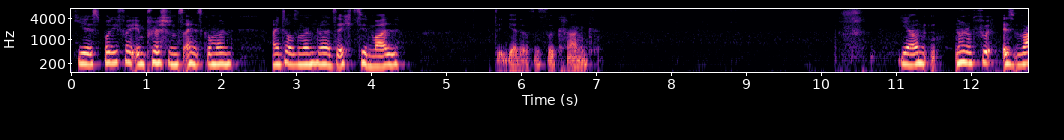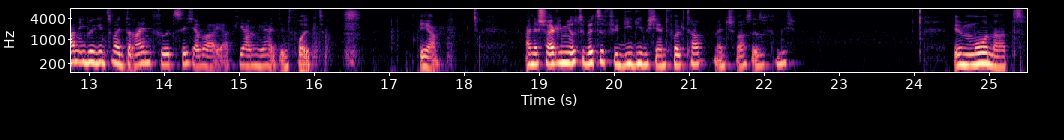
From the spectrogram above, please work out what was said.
Hier Spotify Impressions 1,1916 Mal. Digga, das ist so krank. Ja, und es waren übrigens mal 43, aber ja, vier haben mir halt entfolgt. Ja. Eine Schweigeminute bitte für die, die mich hier entfolgt haben. Nein, Spaß, also für mich. Im Monat.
